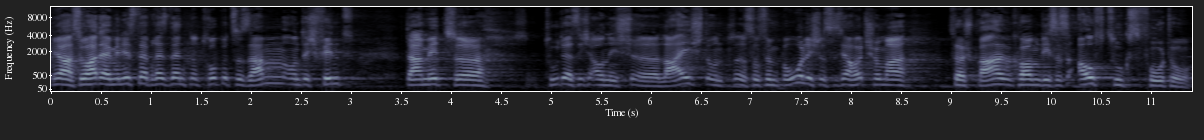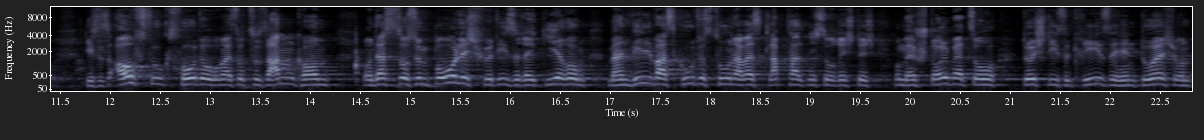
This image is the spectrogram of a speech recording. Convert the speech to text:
Ja, so hat der Ministerpräsident eine Truppe zusammen. und Ich finde, damit äh, tut er sich auch nicht äh, leicht und äh, so symbolisch. Es ist ja heute schon einmal zur Sprache gekommen, dieses Aufzugsfoto. Dieses Aufzugsfoto, wo man so zusammenkommt. Und das ist so symbolisch für diese Regierung. Man will etwas Gutes tun, aber es klappt halt nicht so richtig. Und man stolpert so durch diese Krise hindurch. Und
